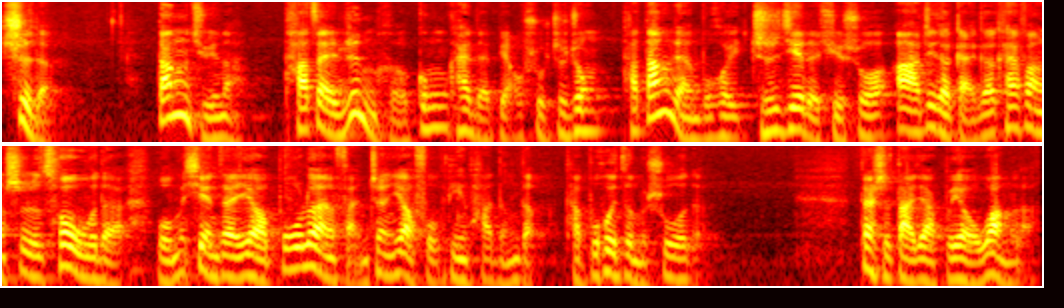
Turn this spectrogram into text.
是的，当局呢？他在任何公开的表述之中，他当然不会直接的去说啊，这个改革开放是错误的，我们现在要拨乱反正，要否定它等等，他不会这么说的。但是大家不要忘了，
